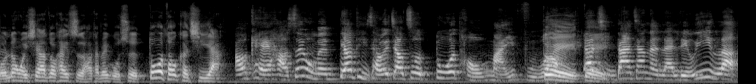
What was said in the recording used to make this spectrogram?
我认为下周开始哈，台北股市多头可期呀。OK，好，所以我们标题才会叫做多头埋伏哦。对，要请大家呢来留意了。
